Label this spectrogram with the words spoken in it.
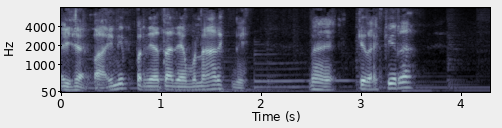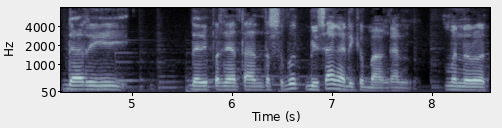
Iya, Pak. Ini pernyataan yang menarik nih. Nah, kira-kira dari dari pernyataan tersebut bisa nggak dikembangkan menurut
